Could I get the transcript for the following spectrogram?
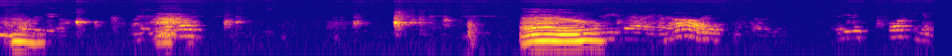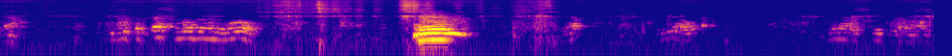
oh, are oh, know. You oh, could have had a mother who, who just like,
